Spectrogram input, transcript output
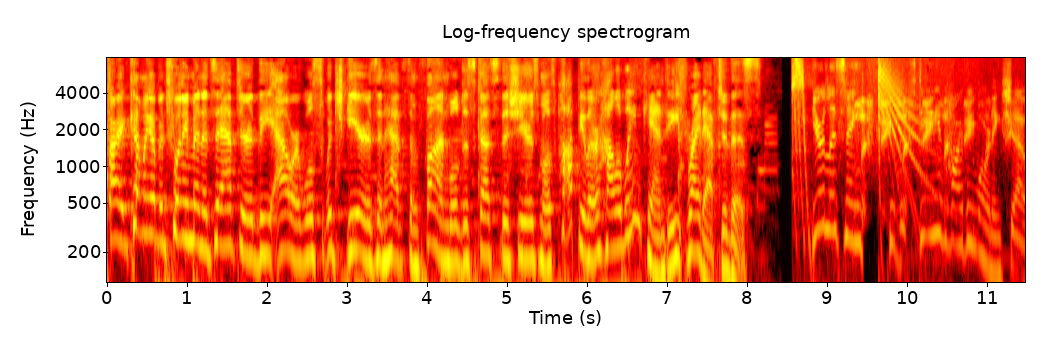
All right, coming up at 20 minutes after the hour, we'll switch gears and have some fun. We'll discuss this year's most popular Halloween candy right after this. You're listening to the Steve Harvey Morning Show.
